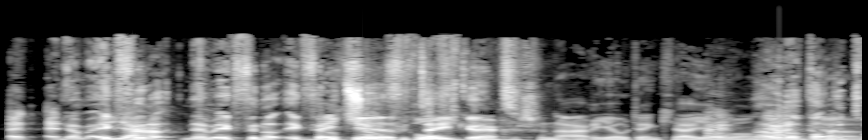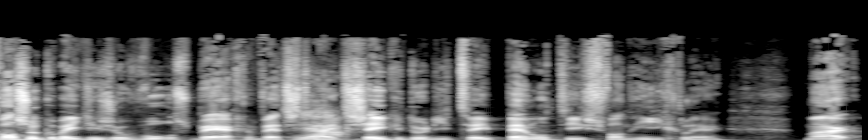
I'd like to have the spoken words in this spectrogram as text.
En, en, ja, maar ik, Vind dat, nee, maar ik vind dat, ik vind dat zo vertekend. Scenario, denk jij, Nee, Johan? Nou, dat, Ja. het was ook een beetje zo'n Wolfsbergen wedstrijd. Ja. Zeker door die twee penalties van Hiegler. Maar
